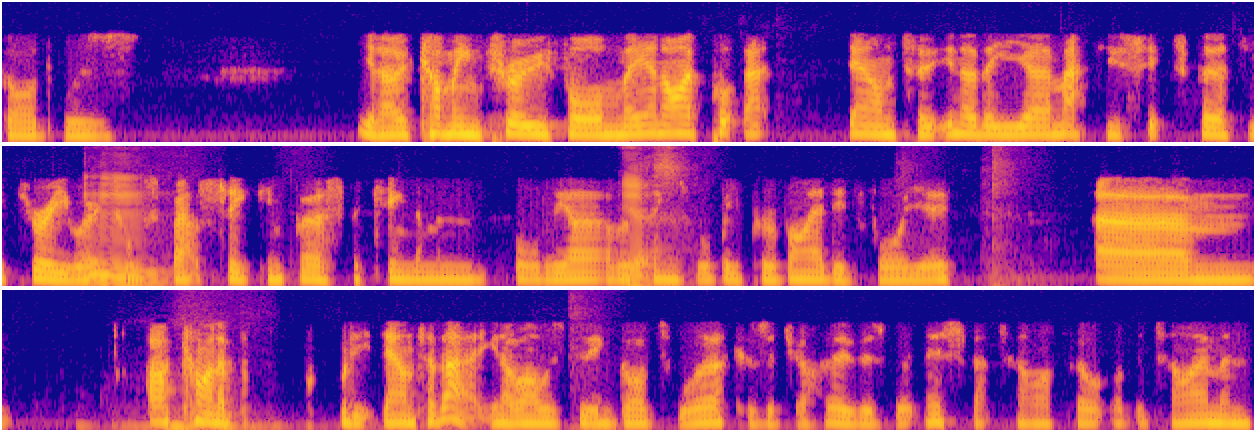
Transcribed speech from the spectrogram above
God was, you know, coming through for me. And I put that down to you know the uh, Matthew six thirty three where it Mm. talks about seeking first the kingdom and all the other Yes. things will be provided for you. Um, I kind of put it down to that. You know, I was doing God's work as a Jehovah's Witness. That's how I felt at the time, and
